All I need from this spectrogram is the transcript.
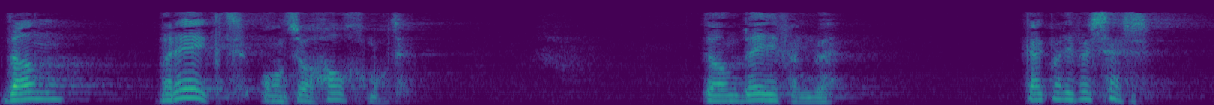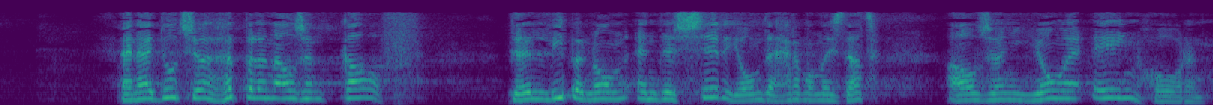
dan breekt onze hoogmoed. Dan beven we. Kijk maar in vers 6. En hij doet ze huppelen als een kalf. De Libanon en de Sirion, de Hermon is dat, als een jonge eenhoorn.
